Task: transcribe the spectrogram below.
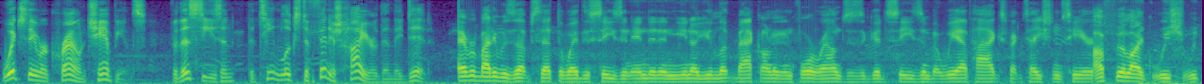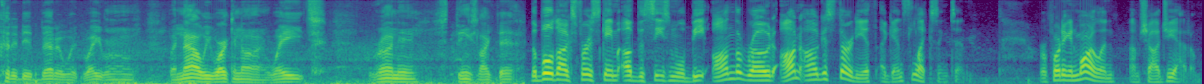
which they were crowned champions. For this season, the team looks to finish higher than they did. Everybody was upset the way the season ended, and you know you look back on it in four rounds is a good season, but we have high expectations here. I feel like we we could have did better with weight room, but now we're working on weights, running, things like that. The Bulldogs' first game of the season will be on the road on August 30th against Lexington. Reporting in Marlin, I'm Shaw G. Adam.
